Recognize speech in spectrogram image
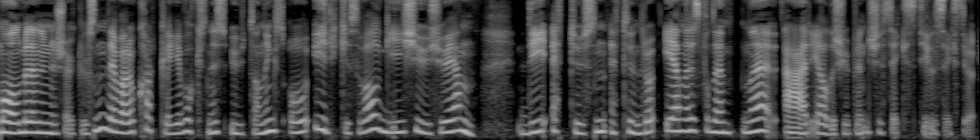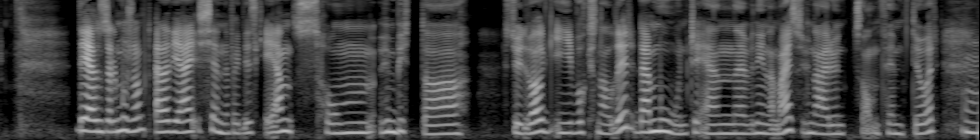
Målet med den undersøkelsen var å kartlegge voksnes utdannings- og yrkesvalg i 2021. De 1101 respondentene er i aldersgruppen 26 til 60 år. Det jeg syns er litt morsomt, er at jeg kjenner faktisk en som hun bytta studievalg i voksen alder. Det er moren til en venninne av meg, så hun er rundt sånn 50 år. Mm.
